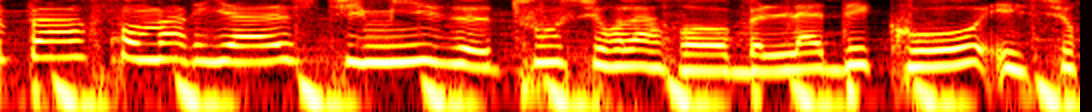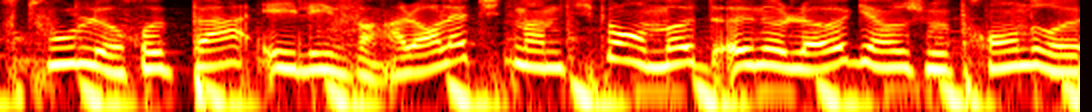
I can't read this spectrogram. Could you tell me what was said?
on prépare son mariage, tu mises tout sur la robe, la déco et surtout le repas et les vins. Alors là, tu te mets un petit peu en mode œnologue. hein. Je veux prendre euh,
